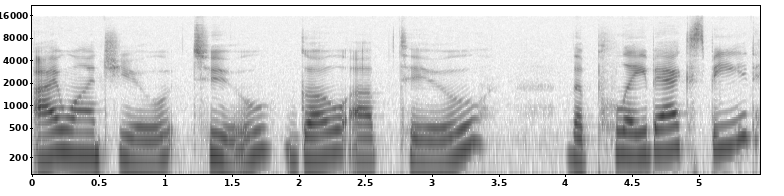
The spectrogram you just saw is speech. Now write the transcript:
I want you to go up to the playback speed.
